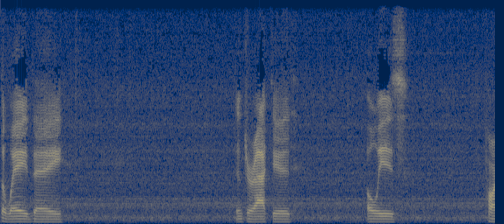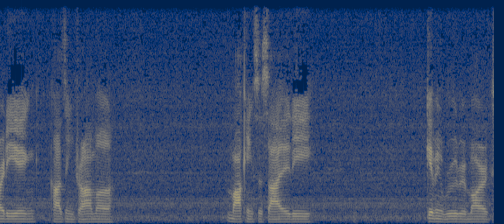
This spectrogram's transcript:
the way they interacted, always partying, causing drama, mocking society, giving rude remarks.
